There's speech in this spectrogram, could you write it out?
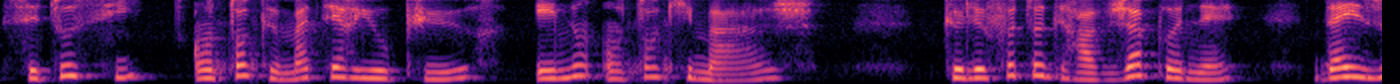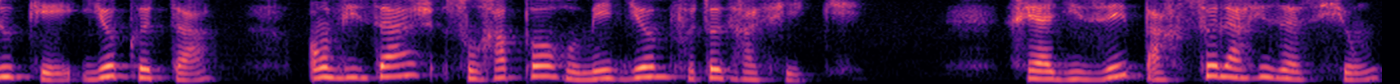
C'est aussi en tant que matériau pur et non en tant qu'image que le photographe japonais Daisuke Yokota envisage son rapport au médium photographique. Réalisé par solarisation,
